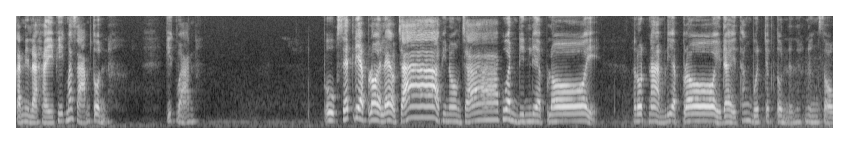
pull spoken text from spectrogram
กันนี่แหละให้พริกมาสามต้นพริกหวาน ปลูกเสร็จเรียบร้อยแล้วจ้า พี่น้องจ้าพ่วนดินเรียบร้อยรดน้ำเรียบร้อยได้ทั้งเบิดจากต้นหนึ่งสอง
